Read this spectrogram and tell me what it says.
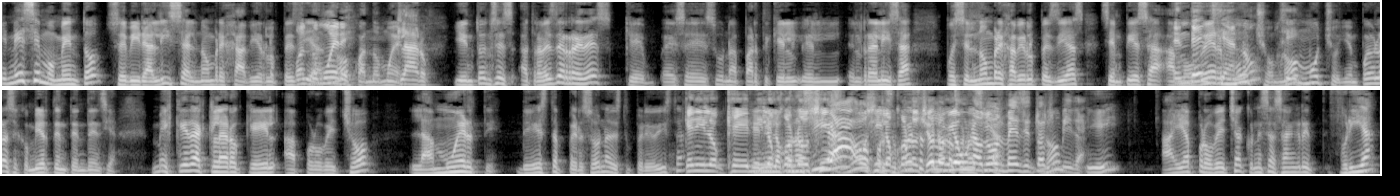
En ese momento se viraliza el nombre Javier López Cuando Díaz. muere. ¿no? Cuando muere. Claro. Y entonces, a través de redes, que esa es una parte que él, él- él realiza, pues el nombre Javier López Díaz se empieza a Tendencia, mover mucho, ¿no? Sí. Mucho. Y en Puebla se convierte en tendencia. Me queda claro que él aprovechó la muerte de esta persona, de este periodista. Que ni lo, que que ni lo conocía, ¿no? o si lo conoció, lo vio una o dos veces toda su vida. Y ahí aprovecha con esa sangre fría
